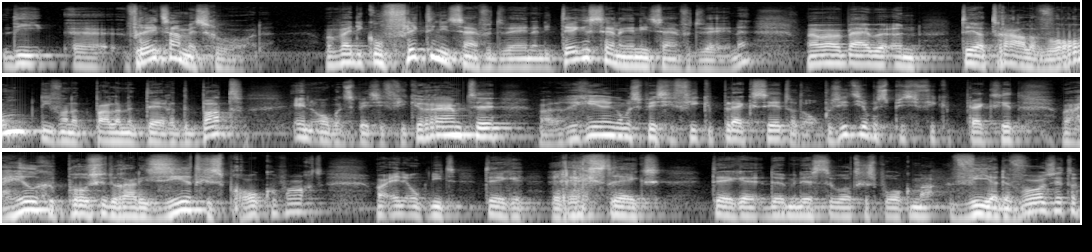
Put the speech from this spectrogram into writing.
die uh, vreedzaam is geworden. Waarbij die conflicten niet zijn verdwenen en die tegenstellingen niet zijn verdwenen. Maar waarbij we een theatrale vorm, die van het parlementaire debat in ook een specifieke ruimte, waar de regering op een specifieke plek zit, waar de oppositie op een specifieke plek zit, waar heel geproceduraliseerd gesproken wordt, waarin ook niet tegen rechtstreeks tegen de minister wordt gesproken, maar via de voorzitter.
